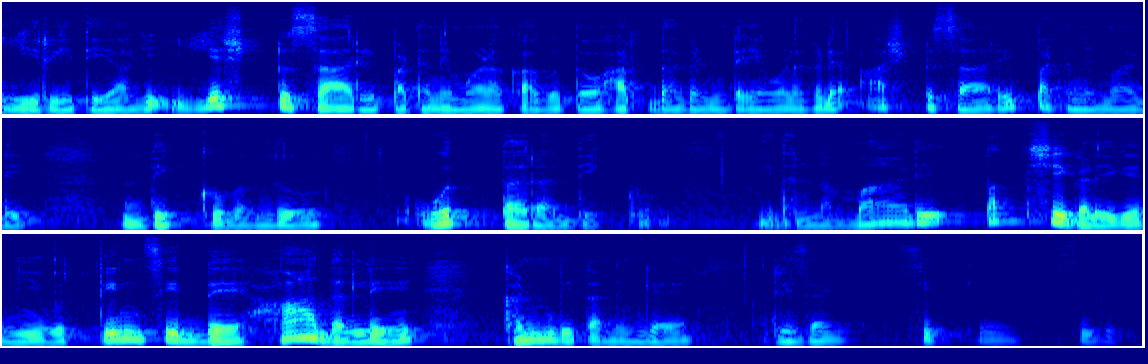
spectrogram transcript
ಈ ರೀತಿಯಾಗಿ ಎಷ್ಟು ಸಾರಿ ಪಠನೆ ಮಾಡೋಕ್ಕಾಗುತ್ತೋ ಅರ್ಧ ಗಂಟೆಯ ಒಳಗಡೆ ಅಷ್ಟು ಸಾರಿ ಪಠನೆ ಮಾಡಿ. ದಿಕ್ಕು ಬಂದು ಉತ್ತರ ದಿಕ್ಕು. ಇದನ್ನು ಮಾಡಿ ಪಕ್ಷಿಗಳಿಗೆ ನೀವು ತಿನ್ನಿಸಿದ್ದೇ ಆದಲ್ಲಿ ಖಂಡಿತ ನಿಮಗೆ ರಿಸಲ್ಟ್ ಸಿಕ್ಕೇ ಸಿಗುತ್ತೆ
